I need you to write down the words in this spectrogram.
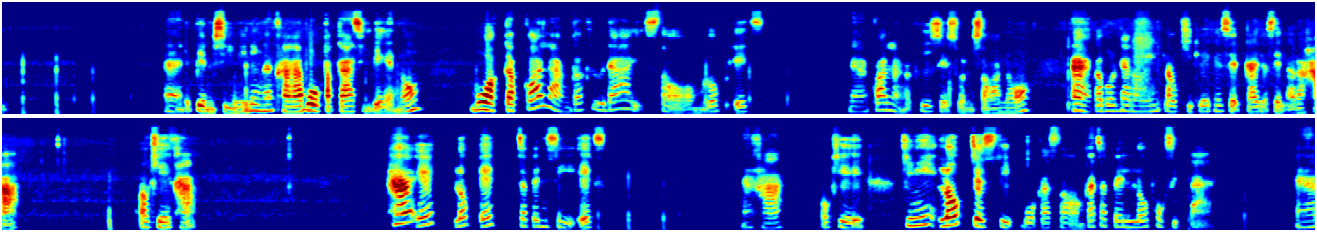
70 อ่าเดี๋ยวเปลี่ยนสีนิดนึงนะคะ บวกปากกาสีแดงเนาะ บวกกับก้อนหลังก็คือได้ 2 ลบ x นะ ก้อนหลังก็คือเศษส่วนซ้อนเนาะ อ่ากระบวนการตรงนี้เราคิดเลขให้เสร็จใกล้จะเสร็จแล้วนะคะ โอเคค่ะ 5x ลบ x จะเป็น 4x นะคะ โอเค ทีนี้ลบ 70 บวกกับ 2 ก็จะเป็นลบ 68 เอา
